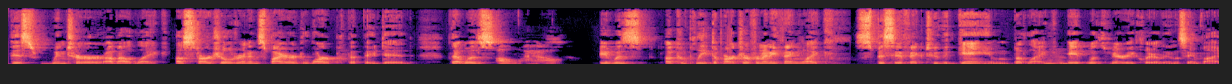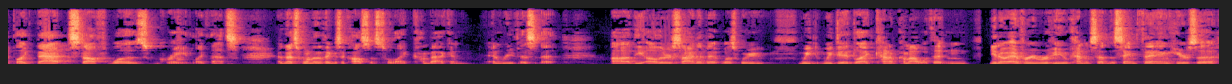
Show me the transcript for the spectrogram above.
this winter about like a Star Children inspired LARP that they did that was Oh wow! it was a complete departure from anything like specific to the game, but like Mhm. it was very clearly in the same vibe. Like that stuff was great. Like that's and that's one of the things that caused us to like come back and, and revisit it. Uh, the other side of it was we we we did like kind of come out with it, and you know every review kind of said the same thing. Here's a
